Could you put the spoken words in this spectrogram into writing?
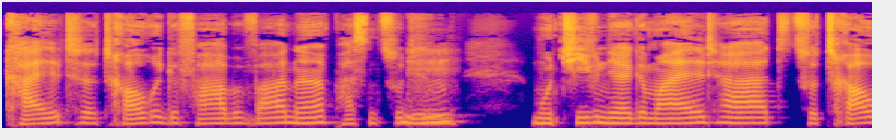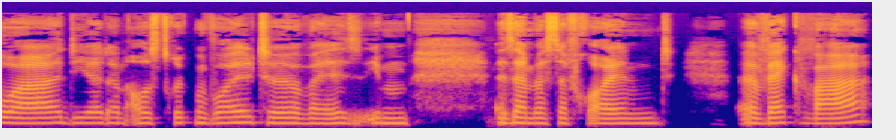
kalte, traurige Farbe war, ne, passend zu mhm. den Motiven, die er gemalt hat, zur Trauer, die er dann ausdrücken wollte, weil eben sein bester Freund äh, weg war.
